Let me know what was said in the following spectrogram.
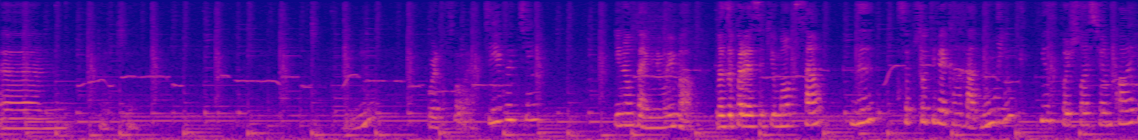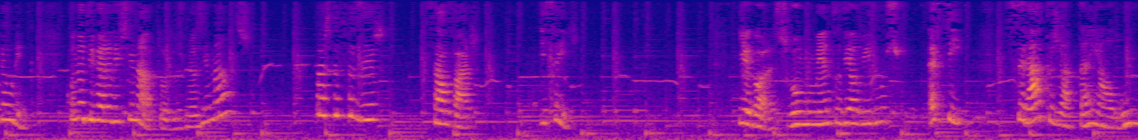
um, aqui, Workflow Activity, e não tem nenhum e-mail, mas aparece aqui uma opção de se a pessoa tiver carregado num link e eu depois seleciono qual é que é o link. Quando eu tiver adicionado todos os meus e-mails, basta fazer salvar e sair. E agora chegou o momento de ouvirmos a si. Será que já tem algum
